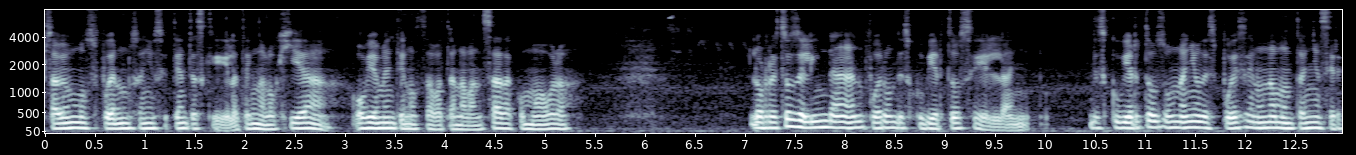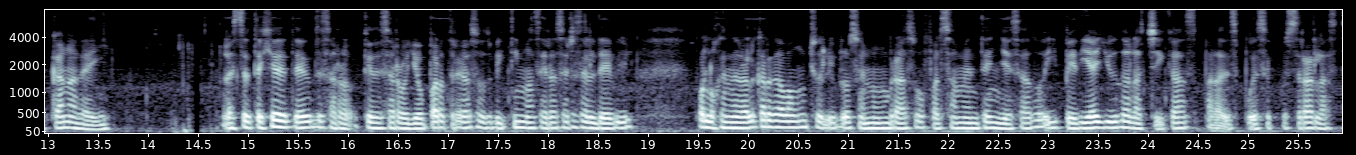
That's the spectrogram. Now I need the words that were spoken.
sabemos, fueron los años 70 que la tecnología obviamente no estaba tan avanzada como ahora. Los restos de Linda Ann fueron descubiertos, el año, descubiertos un año después en una montaña cercana de ahí. La estrategia de Ted que desarrolló para traer a sus víctimas era hacerse el débil. Por lo general cargaba muchos libros en un brazo falsamente enyesado y pedía ayuda a las chicas para después secuestrarlas.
